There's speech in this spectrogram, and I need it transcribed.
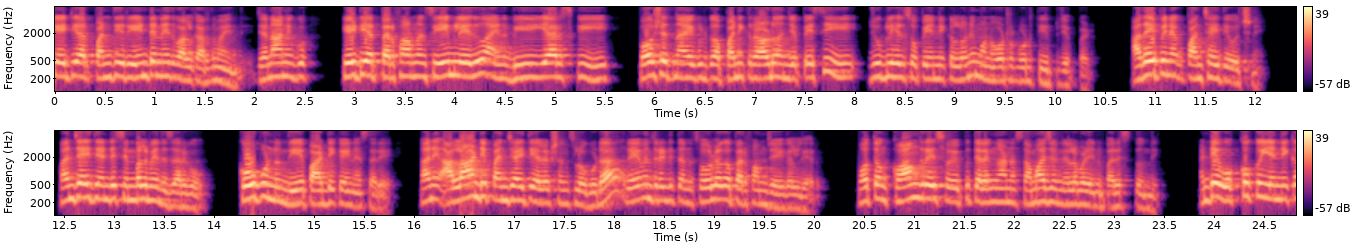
కేటీఆర్ పనితీరు ఏంటనేది వాళ్ళకి అర్థమైంది. జనానికి కేటీఆర్ పెర్ఫార్మెన్స్ ఏం లేదు. ఆయన బీఆర్ఎస్కి భవిష్యత్ నాయకుడిగా పనికి రాడు అని చెప్పేసి జూబ్లీ హిల్స్ ఉప ఎన్నికల్లోనే మన ఓటర్ కూడా తీర్పు చెప్పాడు. అదైపోయినాక పంచాయతీ వచ్చినాయి. పంచాయతీ అంటే సింబల్ మీద జరగవు. కోపం ఉంది ఏ పార్టీకైనా సరే. కానీ అలాంటి పంచాయతీ ఎలక్షన్స్లో కూడా రేవంత్ రెడ్డి తన సోలోగా పెర్ఫామ్ చేయగలిగారు. మొత్తం కాంగ్రెస్ వైపు తెలంగాణ సమాజం నిలబడిన పరిస్థితి ఉంది. అంటే ఒక్కొక్క ఎన్నిక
